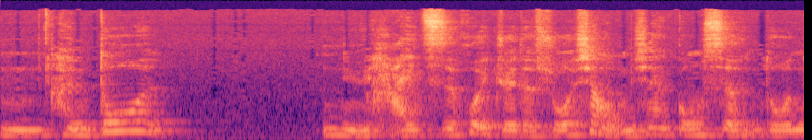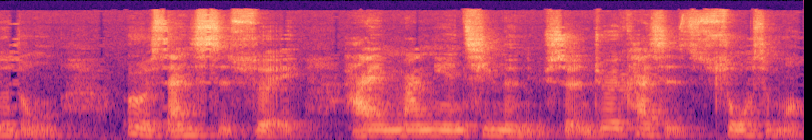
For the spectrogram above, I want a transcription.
嗯，很多女孩子会觉得说，像我们现在公司很多那种二三十岁还蛮年轻的女生，就会开始说什么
